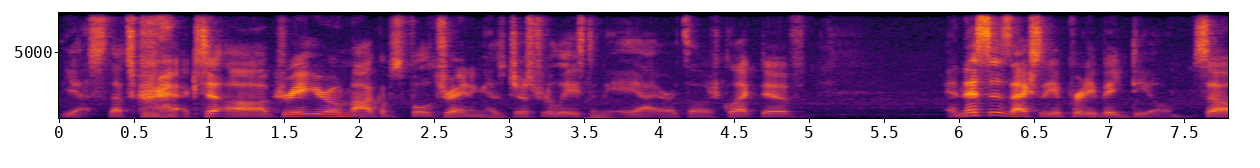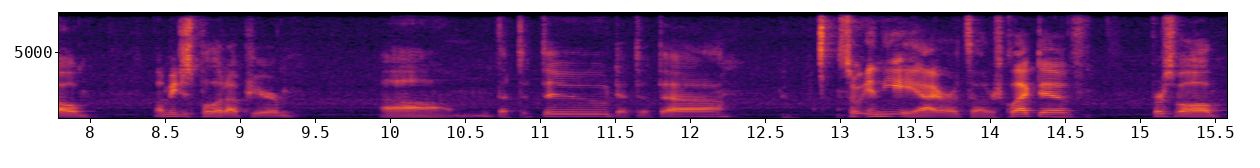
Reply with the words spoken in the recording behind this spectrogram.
Yes, that's correct. Uh, Create Your Own Mockups Full Training has just released in the AI Art Sellers Collective. And this is actually a pretty big deal. So let me just pull it up here. Um, da, da, da. So in the AI Art Sellers Collective, first of all,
